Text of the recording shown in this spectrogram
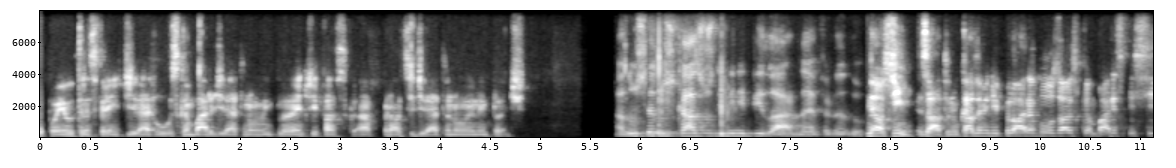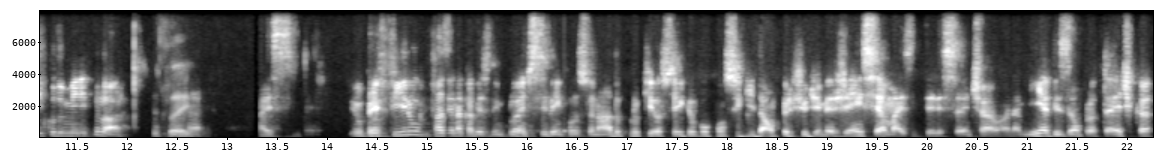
Eu ponho o transferente direto, o escambário direto no implante e faço a prótese direto no, no implante. A não ser nos casos de mini pilar, né, Fernando? Não, sim, exato. No caso do mini pilar, eu vou usar o escambar específico do mini pilar. Isso aí. Né? Mas eu prefiro fazer na cabeça do implante, se bem posicionado, porque eu sei que eu vou conseguir dar um perfil de emergência mais interessante na minha visão protética.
